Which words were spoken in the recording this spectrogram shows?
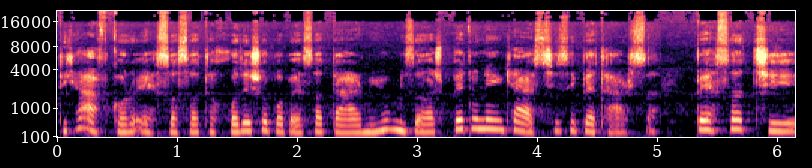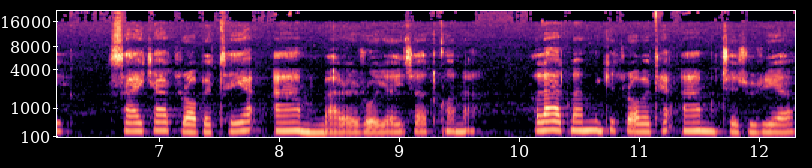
دیگه افکار و احساسات خودش رو با بهزاد در میون میذاشت بدون اینکه از چیزی بترسه. بهزاد چی؟ سعی کرد رابطه امن برای رویا ایجاد کنه. حالا حتما میگید رابطه امن چجوریه؟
